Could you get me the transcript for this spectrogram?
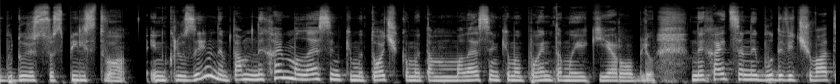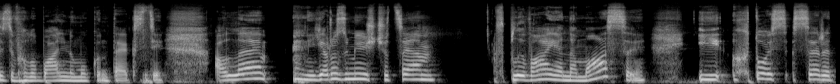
будуєш суспільство інклюзивним, там нехай малесенькими точками, там малесенькими поінтами, які я роблю, нехай це не буде відчуватись в глобальному контексті. Але я розумію, що це впливає на маси, і хтось серед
